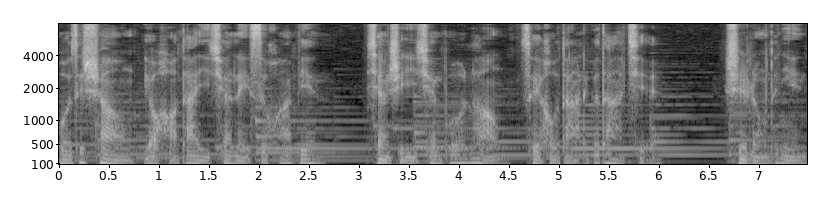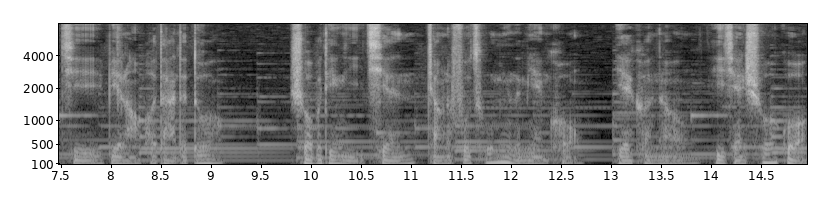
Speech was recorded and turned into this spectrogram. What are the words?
脖子上有好大一圈蕾丝花边，像是一圈波浪，最后打了个大结。世龙的年纪比老婆大得多，说不定以前长了副聪明的面孔，也可能以前说过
